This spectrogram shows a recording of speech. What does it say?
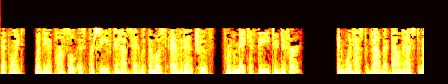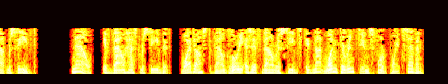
that point, where the apostle is perceived to have said with the most evident truth, For who maketh thee to differ? And what hast thou that thou hast not received? Now, if thou hast received it, why dost thou glory as if thou receivedst it not 1 Corinthians 4.7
